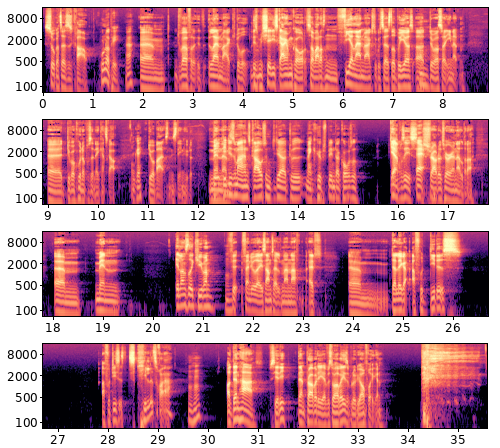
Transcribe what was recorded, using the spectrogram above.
Sokrates' grav. 100 p. Ja. Um, det var i fald et landmark, du ved. Ligesom i shitty Skyrim-kort, så var der sådan fire landmarks, du kunne tage afsted på IAS, og mm. det var så en af dem. Uh, det var 100% ikke hans grav. Okay. Det var bare sådan en stenhytte. Men, det, det er øhm, lige så meget hans grav, som de der, du ved, man kan købe splinter og korset. Ja, præcis. Ja. Shroud of Turin og alt det der. Um, men et eller andet sted i Kyberen mm. fandt jeg ud af i samtalen den anden aften, at um, der ligger Afrodites Afrodites kilde, tror jeg. Mm-hmm. Og den har, siger de, den property, at hvis du hopper i, så bliver du jomfru igen.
